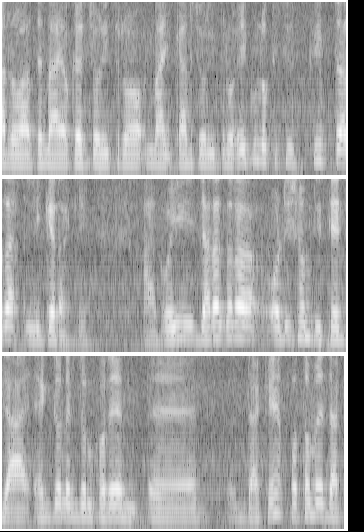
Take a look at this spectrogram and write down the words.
আরও আছে নায়কের চরিত্র, নায়িকার চরিত্র, এইগুলো কিছু স্ক্রিপ্ট তারা লিখে রাখে। আর ওই যারা যারা অডিশন দিতে যায়, একজন একজন করে ডাকে, প্রথমে যাক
